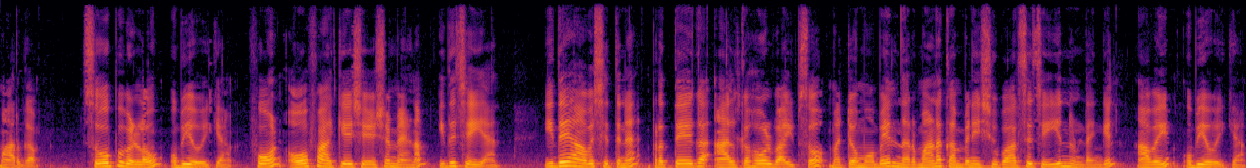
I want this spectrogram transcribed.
മാർഗം സോപ്പ് വെള്ളവും ഉപയോഗിക്കാം. ഫോൺ ഓഫാക്കിയ ശേഷം വേണം ഇത് ചെയ്യാൻ. ഇതേ ആവശ്യത്തിന് പ്രത്യേക ആൽക്കഹോൾ വൈപ്സോ മറ്റോ മൊബൈൽ നിർമ്മാണ കമ്പനി ശുപാർശ ചെയ്യുന്നുണ്ടെങ്കിൽ അവയും ഉപയോഗിക്കാം.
